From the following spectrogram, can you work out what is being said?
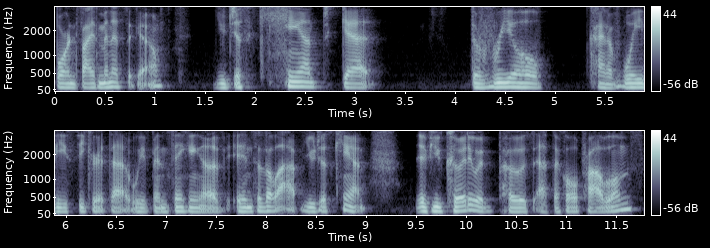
born five minutes ago. You just can't get the real kind of weighty secret that we've been thinking of into the lab. You just can't. If you could, it would pose ethical problems,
